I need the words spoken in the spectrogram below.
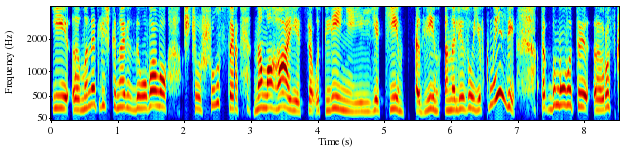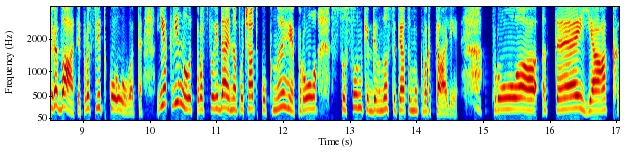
І е, мене трішки навіть здивувало, що Шустер намагається от лінії, які він аналізує в книзі, так би мовити, е, розкривати, прослідковувати. Як він от розповідає на початку книги про стосунки в 95-му кварталі, про те, як,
